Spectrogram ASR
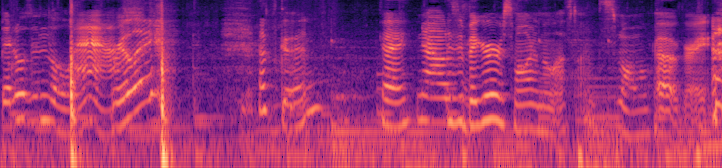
Better than the last. Really? That's good. Okay. Now Is it bigger or smaller than the last time? small. Oh, great.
